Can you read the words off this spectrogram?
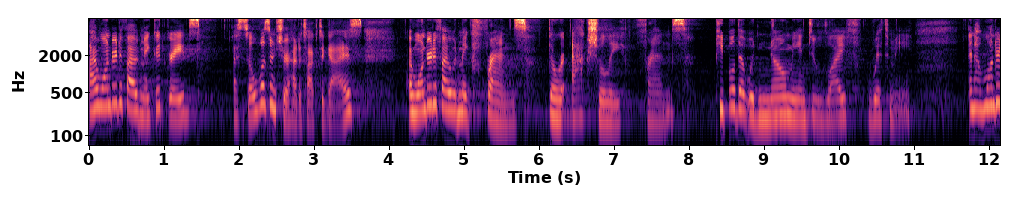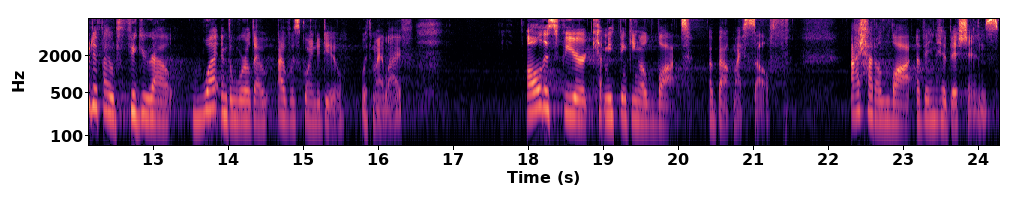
I wondered if I would make good grades. I still wasn't sure how to talk to guys. I wondered if I would make friends that were actually friends, people that would know me and do life with me. And I wondered if I would figure out what in the world I, I was going to do with my life. All this fear kept me thinking a lot about myself. I had a lot of inhibitions,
